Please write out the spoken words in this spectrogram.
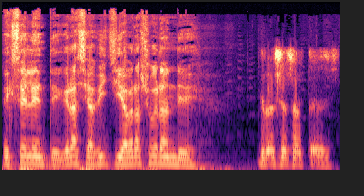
Excelente, gracias Vichy, abrazo grande. Gracias a ustedes.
